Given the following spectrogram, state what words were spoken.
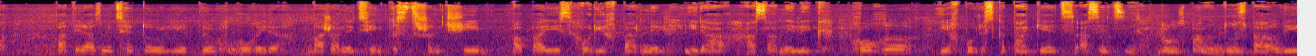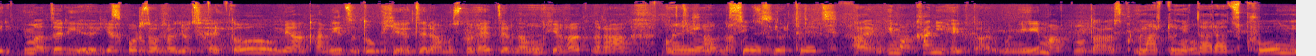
պատերազմից հետո երբ հողերը բաժանեցին ըստ շնչի, papaիս հոր եղբայրն էլ իր հասանելիք հողը եղբորս կտակեց, ասեց դու զբաղվիր։ Հիմա ձեր եղբոր զոհվելուց հետո միանգամից դուք ձեր ամուսնու հետ ձեռնամուխ եղաք նրա գործի երթվեց։ Այո, հիմա քանի հեկտար ունի Մարտունու տարածքում։ Մարտունի տարածքում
